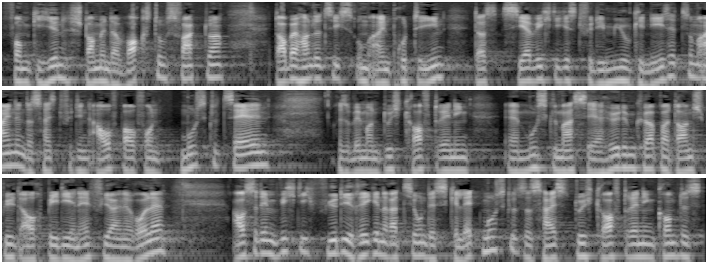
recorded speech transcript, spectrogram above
vom Gehirn stammender Wachstumsfaktor. Dabei handelt es sich um ein Protein, das sehr wichtig ist für die Myogenese zum einen, das heißt für den Aufbau von Muskelzellen. Also wenn man durch Krafttraining äh, Muskelmasse erhöht im Körper, dann spielt auch BDNF hier eine Rolle. Außerdem wichtig für die Regeneration des Skelettmuskels, das heißt durch Krafttraining kommt es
